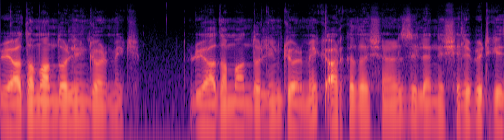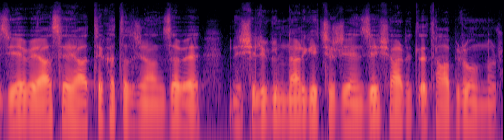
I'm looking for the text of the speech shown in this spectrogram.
Rüyada mandolin görmek. Rüyada mandolin görmek, arkadaşlarınız ile neşeli bir geziye veya seyahate katılacağınıza ve neşeli günler geçireceğinize işaretle tabir olunur.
